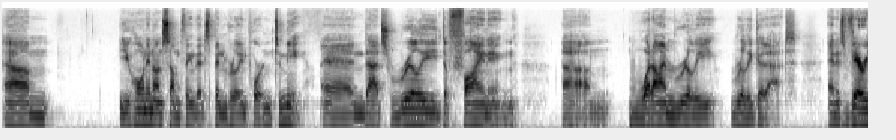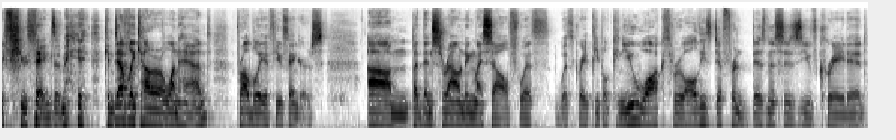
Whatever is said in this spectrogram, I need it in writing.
Um, you hone in on something that's been really important to me, and that's really defining um, what I'm really, really good at. And it's very few things. It may, can definitely count on one hand, probably a few fingers. Um, but then surrounding myself with with great people. Can you walk through all these different businesses you've created,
